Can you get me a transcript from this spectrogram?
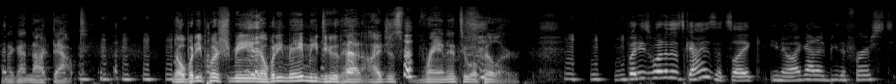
and I got knocked out. nobody pushed me. Nobody made me do that. I just ran into a pillar. But he's one of those guys that's like, you know, I got to be the first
